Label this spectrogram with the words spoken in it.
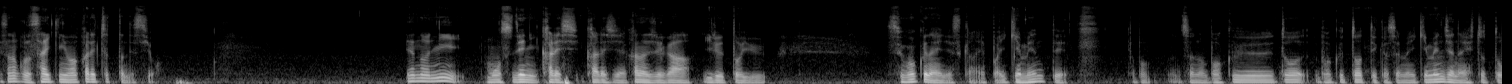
その子と最近別れちゃったんですよ。やのにもうすでに彼氏彼氏や彼女がいるというすごくないですか？やっぱイケメンってやっぱその僕と僕とっていうかそのイケメンじゃない人と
